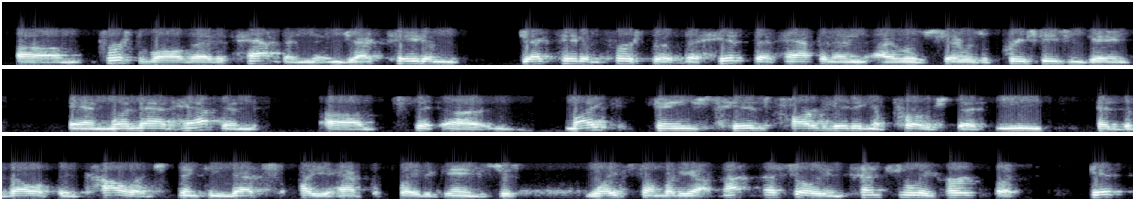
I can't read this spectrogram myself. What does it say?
Um, first of all, that it happened, and Jack Tatum, Jack Tatum first the, the hit that happened, and I would say it was a preseason game, and when that happened, um, uh, Mike changed his hard hitting approach that he had developed in college, thinking that's how you have to play the game. Is just wipe somebody out, not necessarily intentionally hurt, but hit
